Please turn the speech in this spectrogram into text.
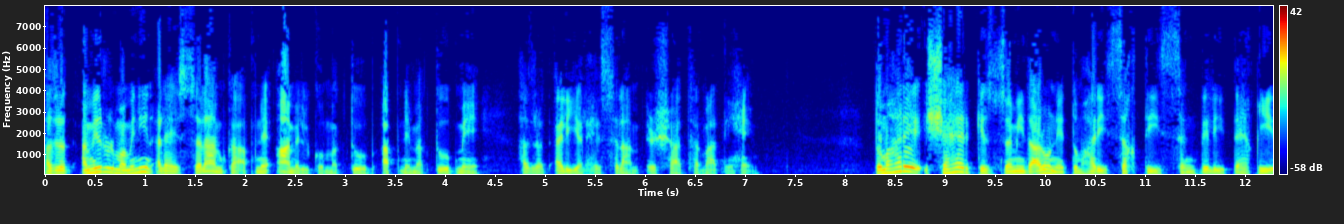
حضرت امیر المومنین علیہ السلام کا اپنے عامل کو مکتوب، اپنے مکتوب میں حضرت علی علیہ السلام ارشاد فرماتے ہیں۔ تمہارے شہر کے زمینداروں نے تمہاری سختی، سنگدلی، تحقیر،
